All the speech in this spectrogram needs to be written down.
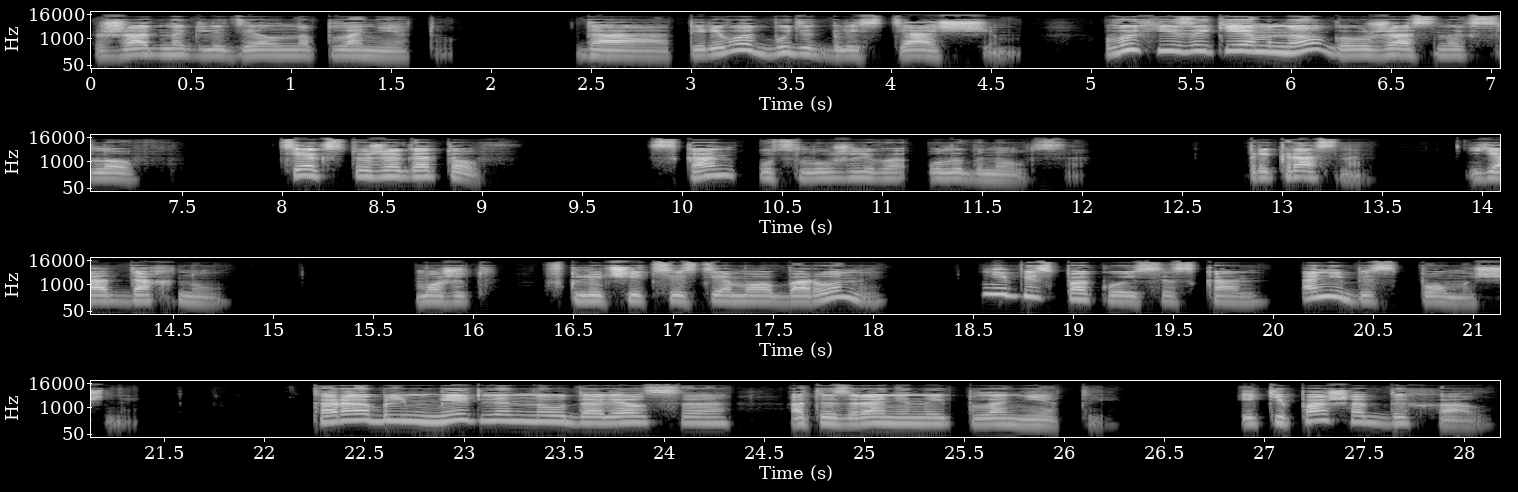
жадно глядел на планету. Да, перевод будет блестящим. В их языке много ужасных слов. Текст уже готов. Скан услужливо улыбнулся. Прекрасно. Я отдохну. Может, включить систему обороны? Не беспокойся, Скан, они беспомощны. Корабль медленно удалялся от израненной планеты. Экипаж отдыхал.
